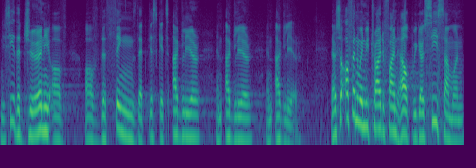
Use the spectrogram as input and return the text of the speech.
And you see the journey of of the things that just gets uglier and uglier and uglier. Now, so often when we try to find help, we go see someone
